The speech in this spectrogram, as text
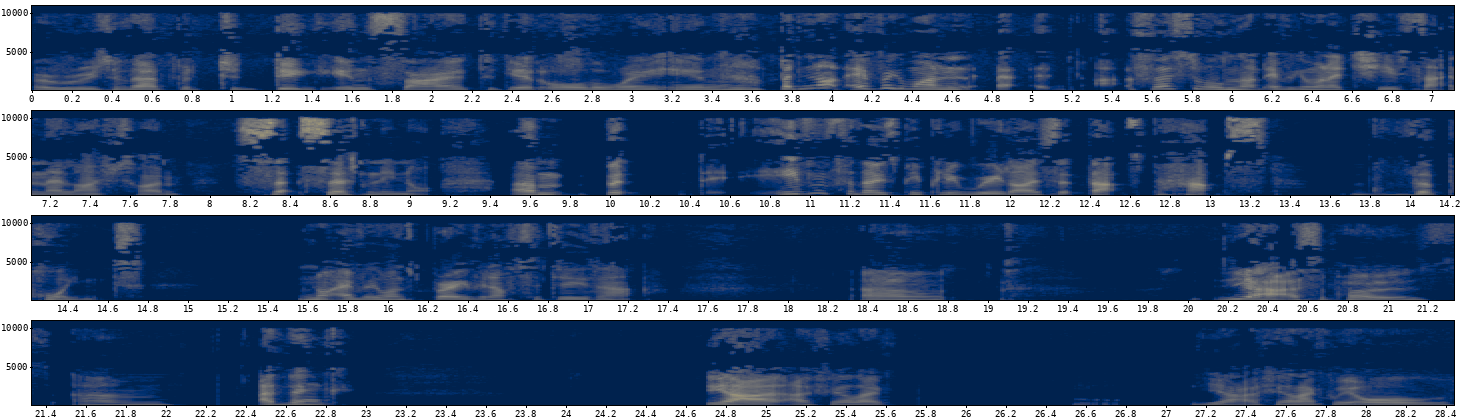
a root of that, but to dig inside to get all the way in. But not everyone, uh, first of all, not everyone achieves that in their lifetime. C- certainly not. Um, but even for those people who realise that that's perhaps the point, not everyone's brave enough to do that. Um, yeah, I suppose. Um, I think. Yeah, I feel like. Yeah, I feel like we all,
